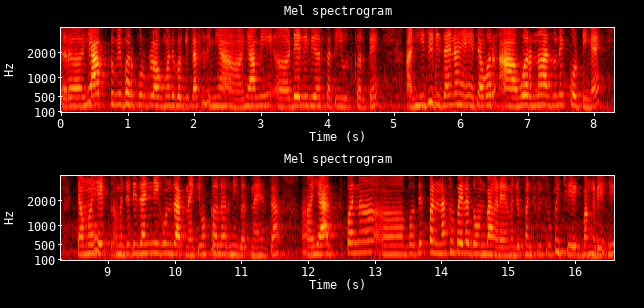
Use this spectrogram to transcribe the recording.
तर ह्या तुम्ही भरपूर ब्लॉगमध्ये बघितलं असेल मी ह्या मी डेली वेअरसाठी यूज करते. आणि ही जी डिझाईन आहे ह्याच्यावर वरनं अजून एक कोटिंग आहे. त्यामुळे हे म्हणजे डिझाईन निघून जात नाही किंवा कलर निघत नाही ह्याचा. ह्यात पण बहुतेक पन्नास रुपयाला दोन बांगड्या आहे म्हणजे पंचवीस रुपयाची एक बांगडी आहे ही.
